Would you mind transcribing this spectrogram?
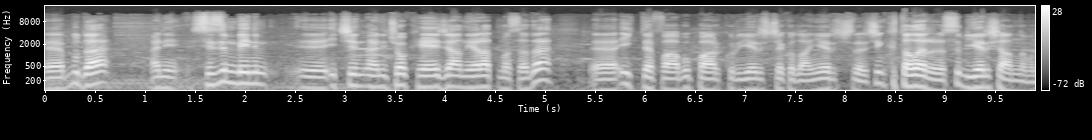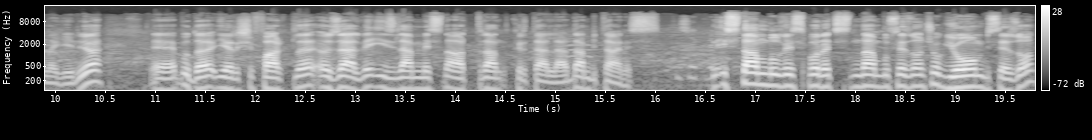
Ee, bu da hani sizin benim e, için hani çok heyecan yaratmasa da e, ilk defa bu parkuru yarışacak olan yarışçılar için kıtalar arası bir yarış anlamına geliyor. E, bu da yarışı farklı, özel ve izlenmesini arttıran kriterlerden bir tanesi. İstanbul ve spor açısından bu sezon çok yoğun bir sezon.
